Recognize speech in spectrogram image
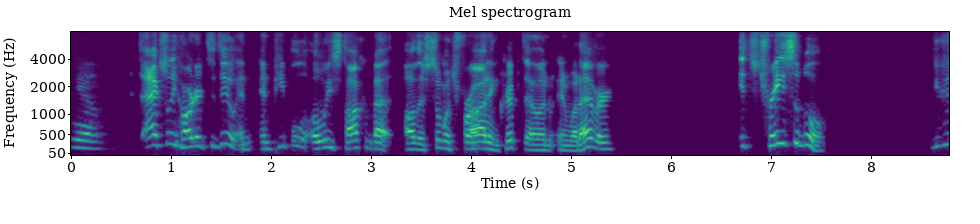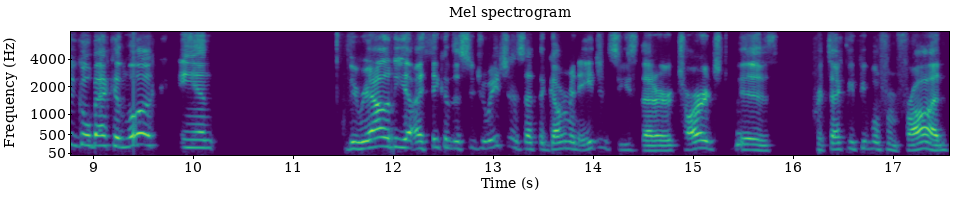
Yeah. Actually harder to do. And and people always talk about, oh, there's so much fraud in crypto and, and whatever. It's traceable. You can go back and look. And the reality, I think, of the situation is that the government agencies that are charged with protecting people from fraud,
